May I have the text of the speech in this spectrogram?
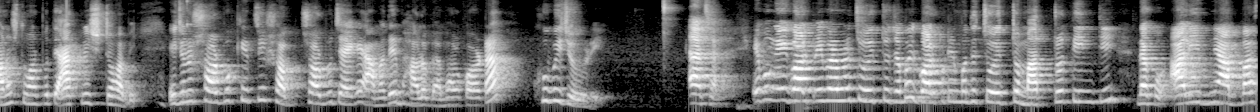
মানুষ তোমার প্রতি আকৃষ্ট হবে। এই জন্য সর্বক্ষেত্রে সব, সর্ব জায়গায় আমাদের ভালো ব্যবহার করাটা খুবই জরুরি। আচ্ছা এবং এই গল্প, এবার আমরা চরিত্র যাব। এই গল্পটির মধ্যে চরিত্র মাত্র তিনটি। দেখো, আলী ইবনে আব্বাস,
